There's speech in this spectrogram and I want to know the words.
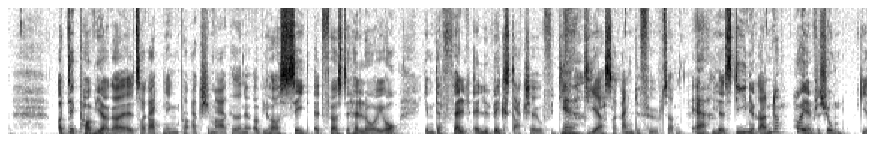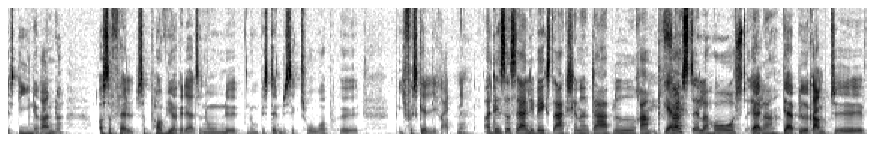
og det påvirker altså retningen på aktiemarkederne. Og vi har også set, at første halvår i år, jamen der faldt alle vækstaktier jo, fordi ja. de er så rentefølsomme. Ja. Vi havde stigende renter, høj inflation giver stigende renter, og så, fald, så påvirker det altså nogle, øh, nogle bestemte sektorer øh, i forskellige retninger. Og det er så særligt vækstaktierne, der er blevet ramt ja. Først eller hårdest? Ja. Eller? Der er blevet ramt, øh,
